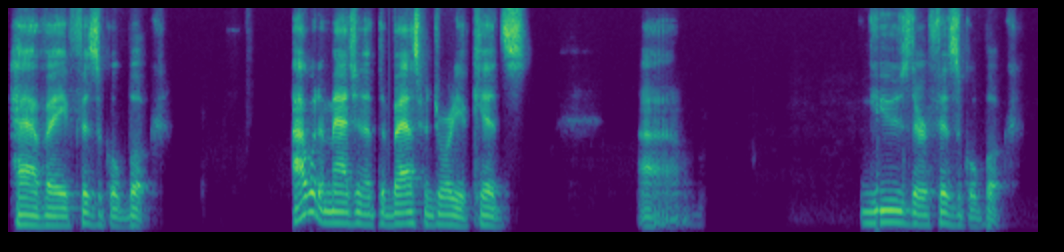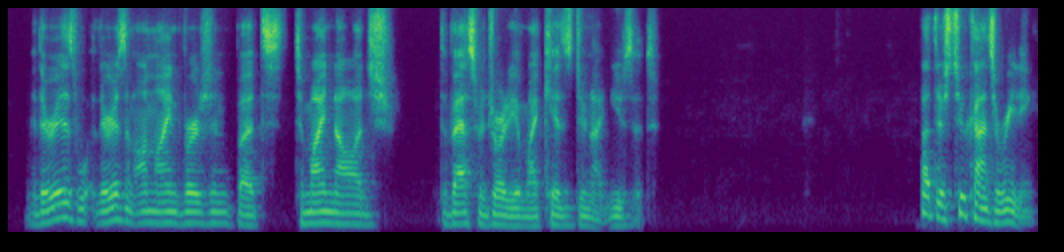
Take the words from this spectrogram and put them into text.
have a physical book. I would imagine that the vast majority of kids uh, use their physical book there is there is an online version, but to my knowledge, the vast majority of my kids do not use it. But there's two kinds of reading.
